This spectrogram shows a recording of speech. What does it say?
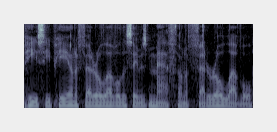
PCP on a federal level, the same as meth on a federal level.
